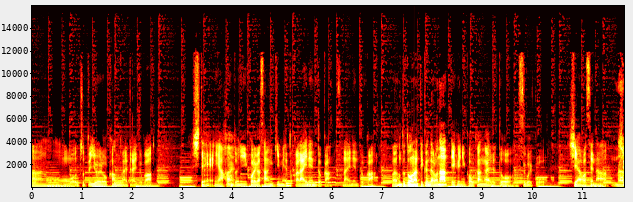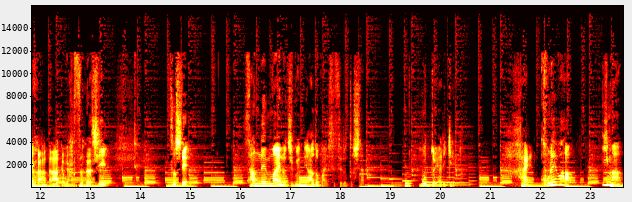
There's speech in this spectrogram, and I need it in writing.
あのちょっといろいろ考えたりとかしていやはい。本当にこれが3期目とか来年とか来年とか、まあ、本当どうなっていくんだろうなっていうふうにこう考えるとすごいこう幸せな瞬間だったなって思います。素晴らしい。そして3年前の自分にアドバイスするとしたらもっとやりきれと。はい。これは今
